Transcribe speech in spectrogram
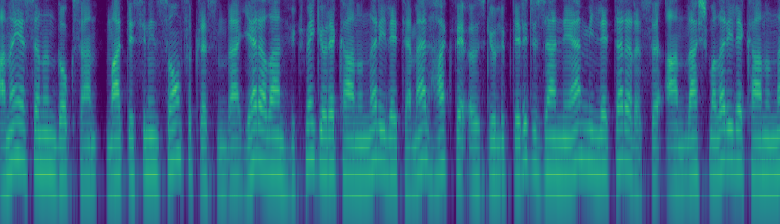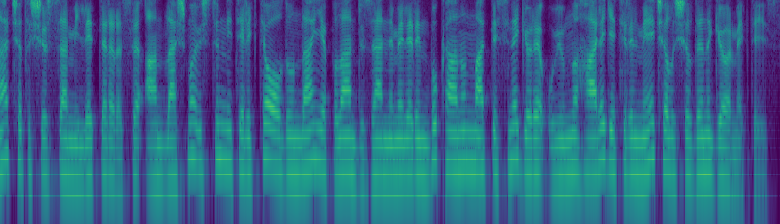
Anayasanın 90 maddesinin son fıkrasında yer alan hükme göre kanunlar ile temel hak ve özgürlükleri düzenleyen milletler arası antlaşmalar ile kanunlar çatışırsa milletler arası antlaşma üstün nitelikte olduğundan yapılan düzenlemelerin bu kanun maddesine göre uyumlu hale getirilmeye çalışıldığını görmekteyiz.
